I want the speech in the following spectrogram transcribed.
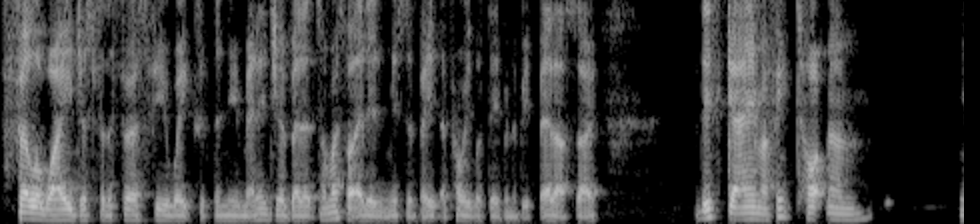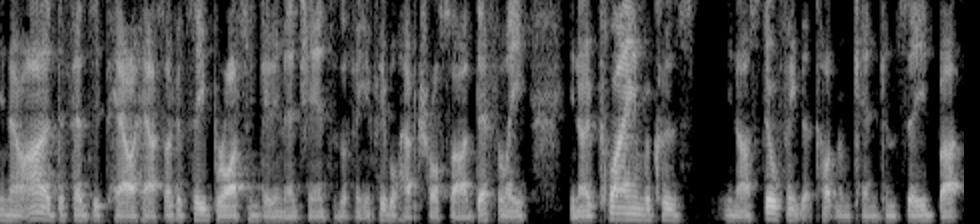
fell away just for the first few weeks with the new manager, but it's almost like they didn't miss a beat. They probably looked even a bit better. So this game, I think Tottenham, you know, are a defensive powerhouse. I could see Brighton getting their chances. I think if people have Trossard, definitely, you know, playing because, you know, I still think that Tottenham can concede, but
